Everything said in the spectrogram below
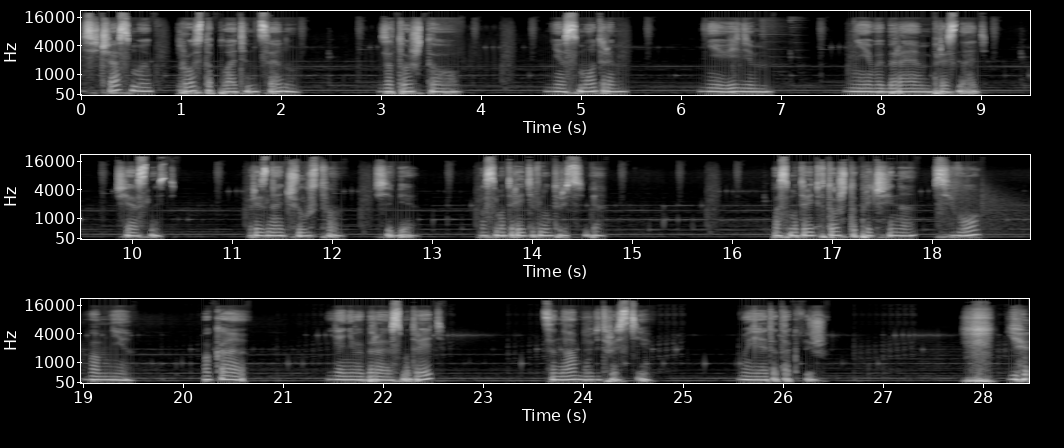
Сейчас мы просто платим цену за то, что не смотрим, не видим, не выбираем признать честность, признать чувства в себе, посмотреть внутрь себя, посмотреть в то, что причина всего во мне. Пока я не выбираю смотреть, цена будет расти. Но я это так вижу. Я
